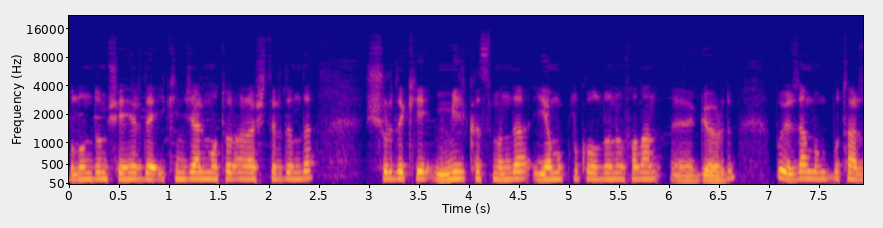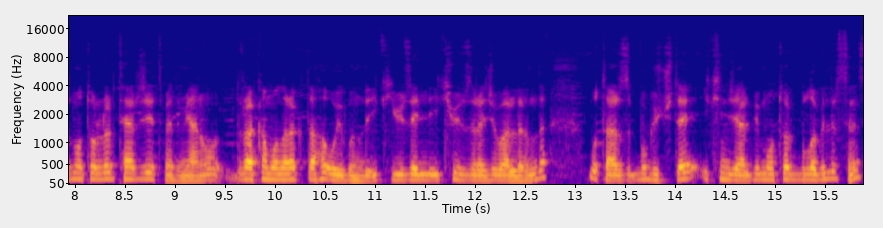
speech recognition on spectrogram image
bulunduğum şehirde ikinci el motor araştırdığımda şuradaki mil kısmında yamukluk olduğunu falan e, gördüm. Bu yüzden bu, bu tarz motorları tercih etmedim. Yani o rakam olarak daha uygundu. 250-200 lira civarlarında bu tarz bu güçte ikinci el bir motor bulabilirsiniz.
